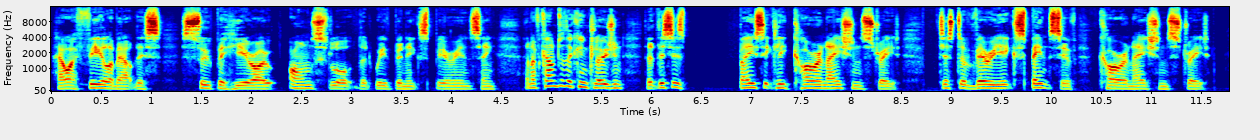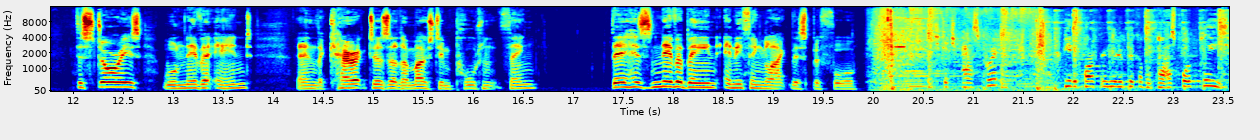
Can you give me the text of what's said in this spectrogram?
how I feel about this superhero onslaught that we've been experiencing, and I've come to the conclusion that this is basically Coronation Street, just a very expensive Coronation Street. The stories will never end, and the characters are the most important thing. There has never been anything like this before. Did you get your passport? Peter Parker here to pick up a passport, please.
